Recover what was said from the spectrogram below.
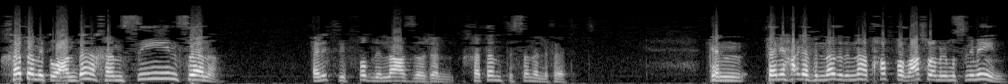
ختمت وعندها 50 سنة. قالت لي بفضل الله عز وجل ختمت السنة اللي فاتت. كان تاني حاجة في النذر إنها تحفظ عشرة من المسلمين.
